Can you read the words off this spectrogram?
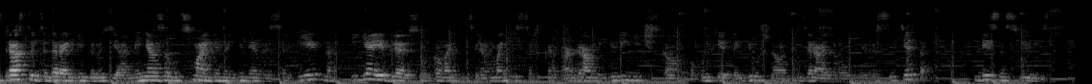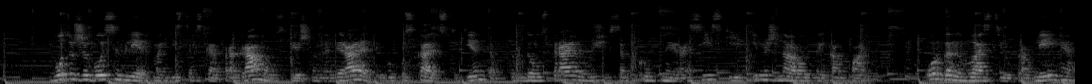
Здравствуйте, дорогие друзья! Меня зовут Смагина Елена Сергеевна, и я являюсь руководителем магистрской программы юридического факультета Южного федерального университета «Бизнес-юрист». Вот уже 8 лет магистрская программа успешно набирает и выпускает студентов, трудоустраивающихся в крупные российские и международные компании, органы власти и управления,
